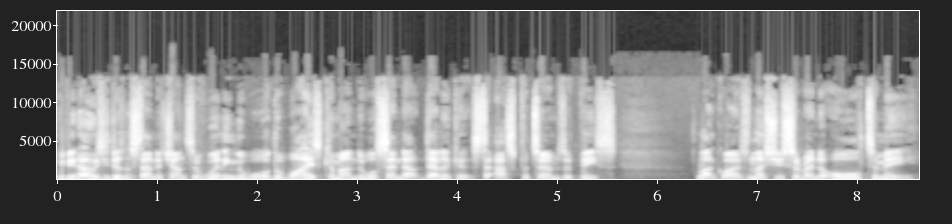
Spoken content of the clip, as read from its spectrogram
If he knows he doesn't stand a chance of winning the war, the wise commander will send out delegates to ask for terms of peace. Likewise, unless you surrender all to me,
